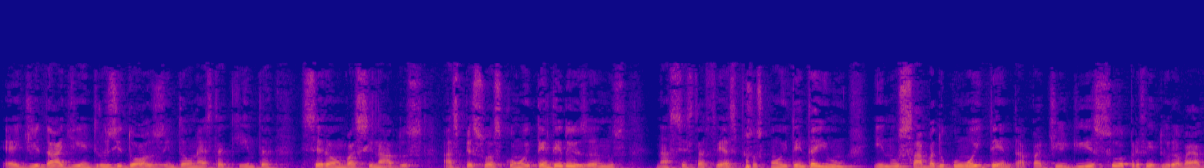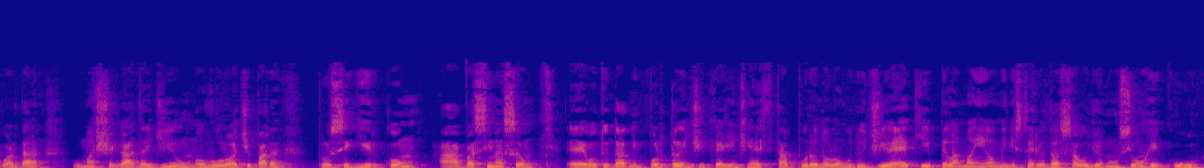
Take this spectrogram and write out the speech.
é, de idade entre os idosos, então nesta quinta serão vacinados as pessoas com 82 anos, na sexta-feira as pessoas com 81 e no sábado com 80. A partir disso, a prefeitura vai aguardar uma chegada de um novo lote para prosseguir com a vacinação. É, outro dado importante que a gente está apurando ao longo do dia é que pela manhã o Ministério da Saúde anunciou um recuo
